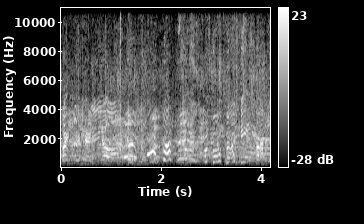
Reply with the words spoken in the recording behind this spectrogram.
Mark, your turn. Go. oh my god.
